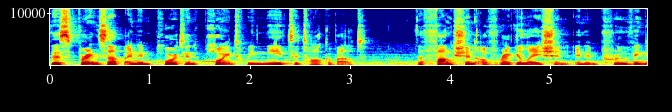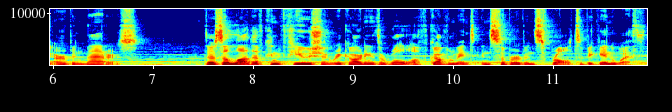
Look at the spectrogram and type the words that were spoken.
This brings up an important point we need to talk about the function of regulation in improving urban matters. There's a lot of confusion regarding the role of government in suburban sprawl to begin with.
